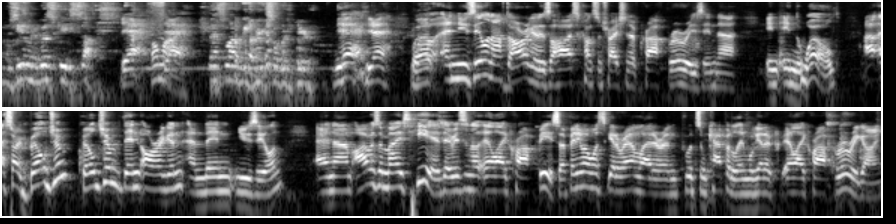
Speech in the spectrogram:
New Zealand whiskey sucks. yeah. Oh, my. Yeah. That's why we drink so much beer. Yeah, yeah. Well, Well- and New Zealand after Oregon is the highest concentration of craft breweries in uh, in in the world. Uh, sorry, Belgium, Belgium, then Oregon, and then New Zealand. And um, I was amazed here there isn't a LA craft beer. So if anyone wants to get around later and put some capital in, we'll get a LA craft brewery going.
